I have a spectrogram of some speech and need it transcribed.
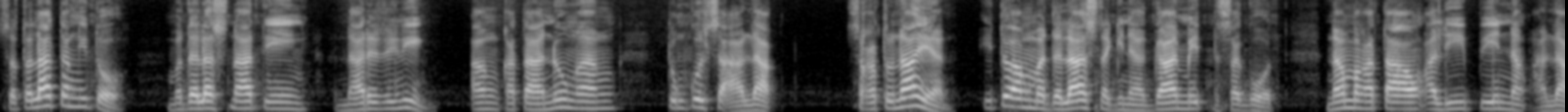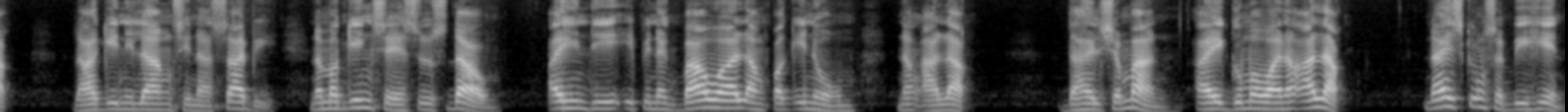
Sa talatang ito, madalas nating naririnig ang katanungang tungkol sa alak. Sa katunayan, ito ang madalas na ginagamit na sagot ng mga taong alipin ng alak. Lagi nilang sinasabi na maging si Jesus daw ay hindi ipinagbawal ang pag-inom ng alak dahil siya man ay gumawa ng alak. Nais kong sabihin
